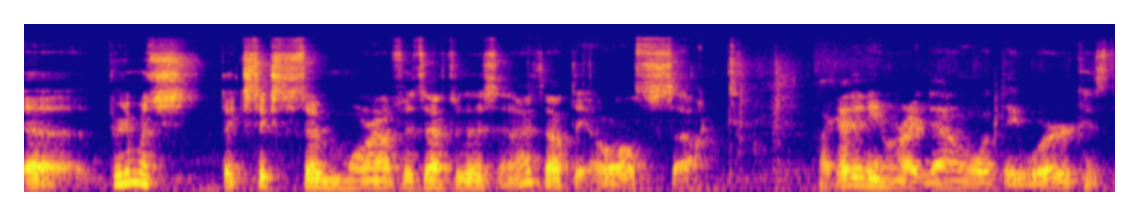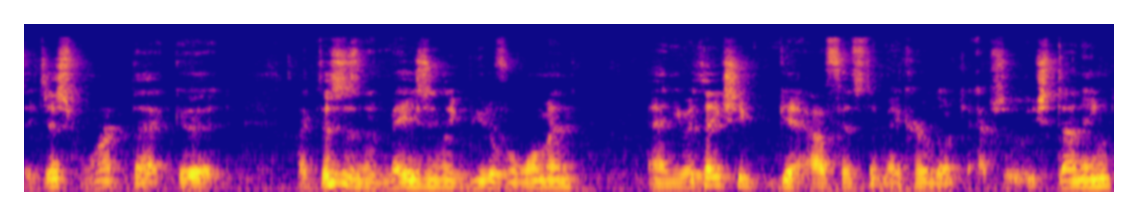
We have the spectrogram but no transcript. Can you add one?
uh, pretty much like six or seven more outfits after this, and I thought they all sucked. Like I didn't even write down what they were because they just weren't that good. Like this is an amazingly beautiful woman, and you would think she'd get outfits that make her look absolutely stunning,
